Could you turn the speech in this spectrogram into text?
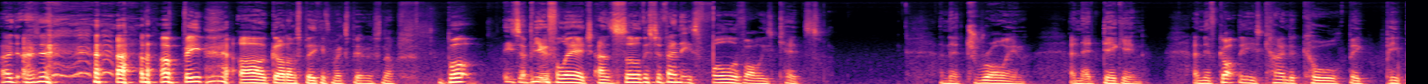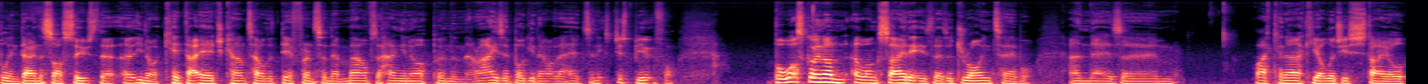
I, I, I've been, oh God, I'm speaking from experience now. But it's a beautiful age. And so this event is full of all these kids. And they're drawing and they're digging. And they've got these kind of cool big people in dinosaur suits that, uh, you know, a kid that age can't tell the difference. And their mouths are hanging open and their eyes are bugging out of their heads. And it's just beautiful. But what's going on alongside it is there's a drawing table and there's um, like an archaeologist style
